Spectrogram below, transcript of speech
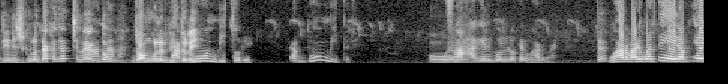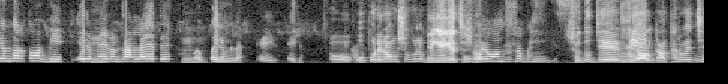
জিনিসগুলো দেখা যাচ্ছে না একদম। জঙ্গলের ভিতরেই? একদম ভিতরে একদম ভিতরে। ও। ওসব আগের গোল লোকের ঘর বাড়ি। ঘর বাড়ি বলতে এরম এরম ধরো তোমার ভিট এরম। এরম জানলা এতে এরম লাগ- এই এইরম। ও উপরের অংশগুলো ভেঙে গেছে সব? উপরের অংশ সব ভেঙে গেছে। শুধু যে হ্যাঁ। দেওয়াল গাঁথা রয়েছে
